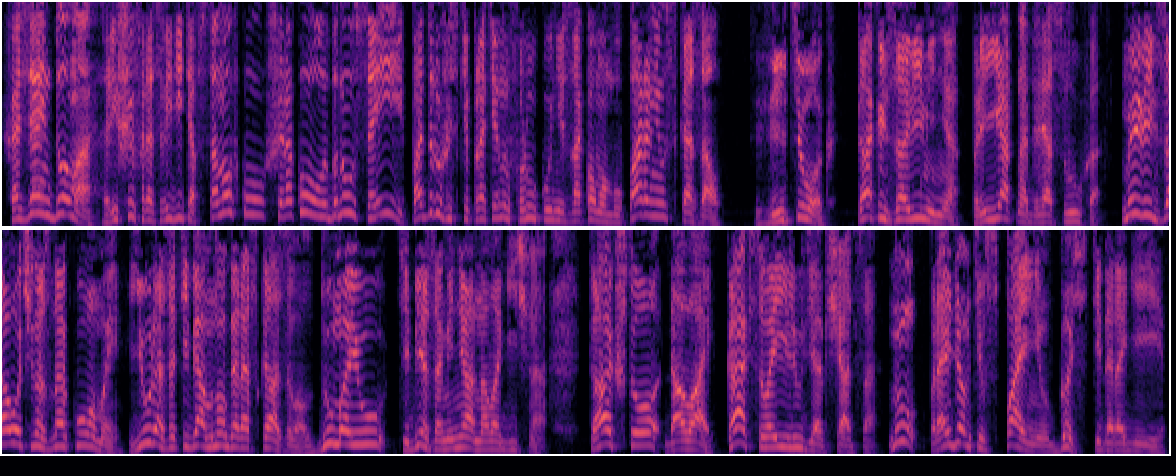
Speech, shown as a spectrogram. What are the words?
Хозяин дома, решив разрядить обстановку, широко улыбнулся и, подружески протянув руку незнакомому парню, сказал «Витек, так и зови меня, приятно для слуха. Мы ведь заочно знакомы, Юра за тебя много рассказывал, думаю, тебе за меня аналогично. Так что давай, как свои люди общаться? Ну, пройдемте в спальню, гости дорогие».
